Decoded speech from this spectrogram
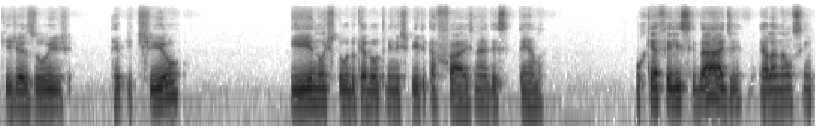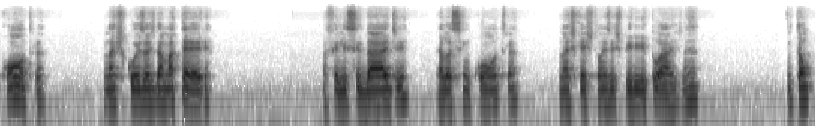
que Jesus repetiu e no estudo que a doutrina espírita faz né, desse tema. Porque a felicidade, ela não se encontra nas coisas da matéria. A felicidade, ela se encontra nas questões espirituais, né? Então,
